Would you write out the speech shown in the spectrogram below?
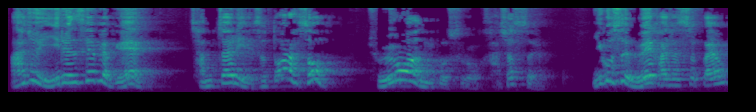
아주 이른 새벽에 잠자리에서 떠나서 조용한 곳으로 가셨어요. 이곳을 왜 가셨을까요?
